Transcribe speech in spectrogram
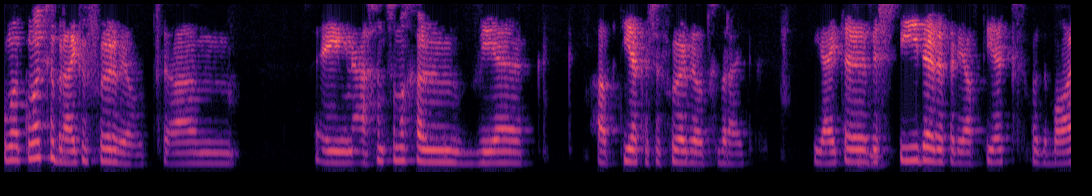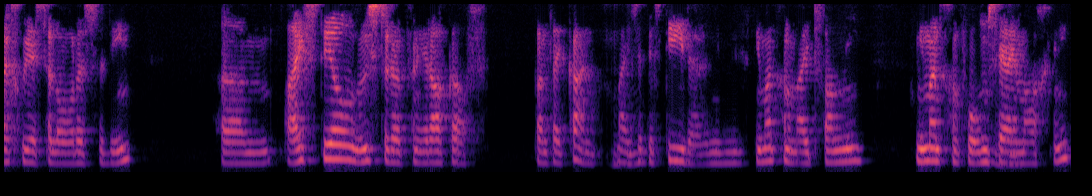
Kom ek kom ek gebruik 'n voorbeeld. Ehm um, en ek gaan sommer gou weer apteek as 'n voorbeeld gebruik. Jy het 'n mhm. bestuurder by die apteek wat 'n baie goeie salaris verdien. Ehm um, hy steel rooster op van die rak af want hy kan. Maar hy's 'n mhm. bestuurder. Niemand gaan hom uitvang nie. Niemand gaan vir hom sê hy mhm. mag nie.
